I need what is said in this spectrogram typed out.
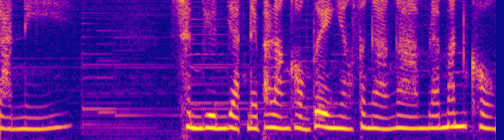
การนี้ ฉันยืนหยัดในพลังของตัวเองอย่างสง่างามและมั่นคง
